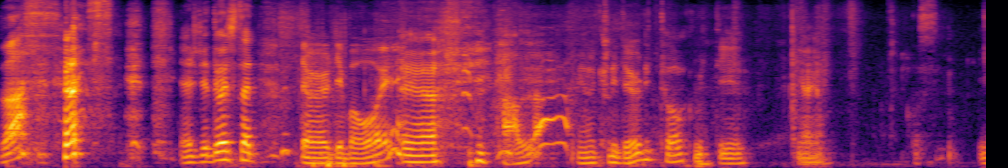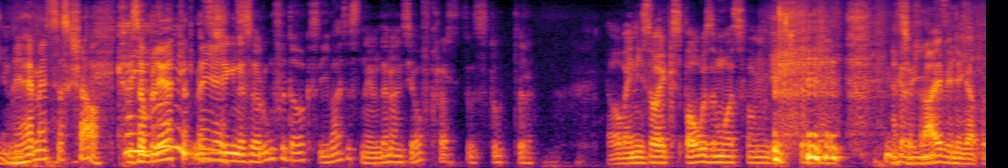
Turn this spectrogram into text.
Was? Was? Ja, du hast gesagt, Dirty Boy? ja, Hallo? ja, ein bisschen Dirty Talk mit dir. Ja, ja. Das, ja. Wie haben wir jetzt das geschafft? Keine Wieso Ahnung, blutet mir Es war jetzt? irgendwie so ein Raufen da, gewesen, ich weiß es nicht. Und dann habe ich sie aufgekratzt, das tut er. Ja, wenn ich so exposen muss von meinem gestrigen. also easy. freiwillig, aber.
